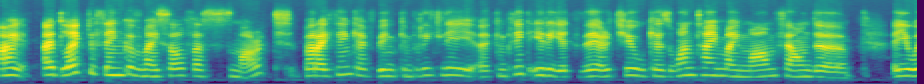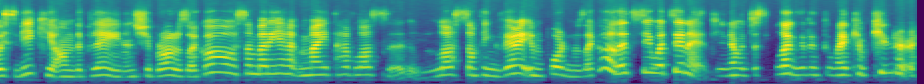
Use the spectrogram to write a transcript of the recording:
I, I'd like to think of myself as smart, but I think I've been completely a complete idiot there too. Because one time my mom found a, a USB key on the plane, and she brought us like, oh, somebody might have lost lost something very important. I was like, oh, let's see what's in it. You know, just plugged it into my computer.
